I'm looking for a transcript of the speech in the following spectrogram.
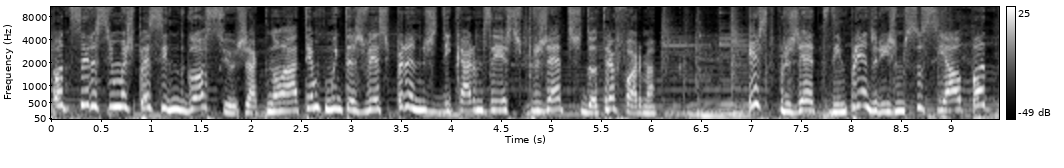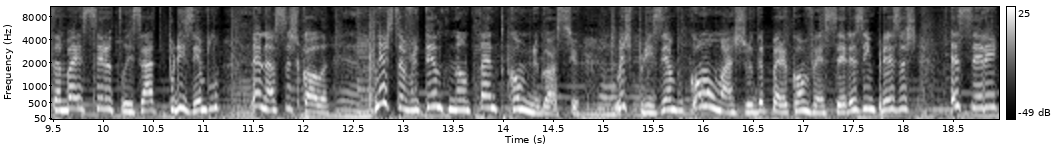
pode ser assim uma espécie de negócio, já que não há tempo muitas vezes para nos dedicarmos a estes projetos de outra forma. Este projeto de empreendedorismo social pode também ser utilizado, por exemplo, na nossa escola. Nesta vertente, não tanto como negócio, mas, por exemplo, como uma ajuda para convencer as empresas a serem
